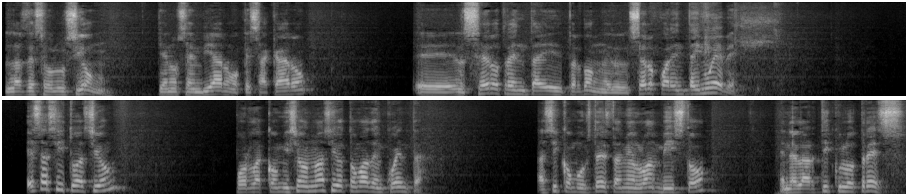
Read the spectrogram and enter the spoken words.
la resolución que nos enviaron o que sacaron eh, el 030, perdón, el 049. Esa situación por la comisión no ha sido tomado en cuenta. Así como ustedes también lo han visto en el artículo 3,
